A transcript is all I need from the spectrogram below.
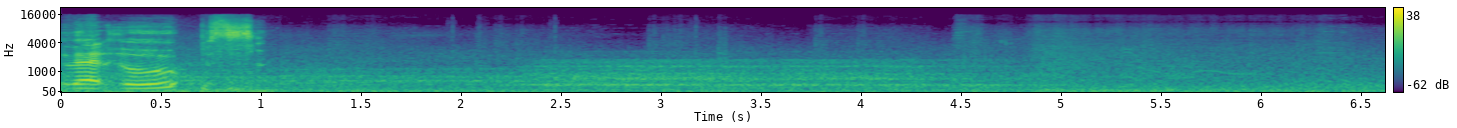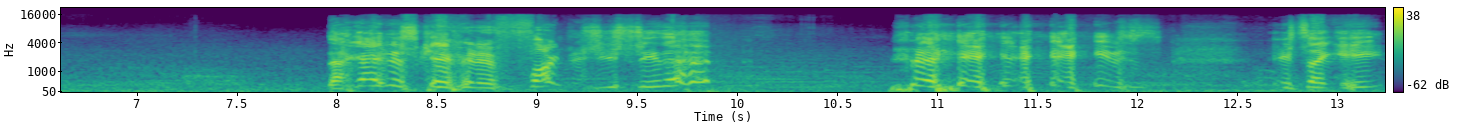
That oops. That guy just came in and fucked. Did you see that? he just, it's like he,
